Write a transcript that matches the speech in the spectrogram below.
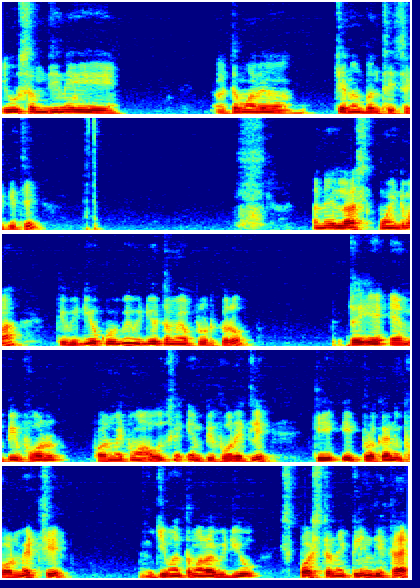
એવું સમજીને તમારા ચેનલ બંધ થઈ શકે છે. અને લાસ્ટ પોઈન્ટમાં કે વીડિયો કોઈ બી વીડિયો તમે અપલોડ કરો, તો એ એમપી ફોર ફોર્મેટમાં હોવું છે. એમપી ફોર એટલે કે એક પ્રકારની ફોર્મેટ છે, જેમાં તમારા વીડિયો સ્પષ્ટ અને ક્લીન દેખાય,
